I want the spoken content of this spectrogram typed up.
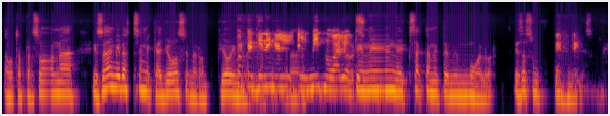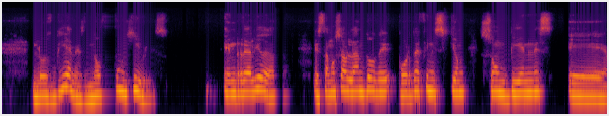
a otra persona. Y dice, mira, se me cayó, se me rompió. Porque tienen el, mismo valor. Tienen exactamente el mismo valor. Esas son fungibles. Los bienes no fungibles, en realidad, estamos hablando de, por definición, son bienes eh,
